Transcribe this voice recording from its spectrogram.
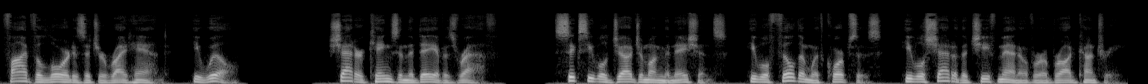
5 The Lord is at your right hand, he will shatter kings in the day of his wrath. 6 He will judge among the nations, he will fill them with corpses, he will shatter the chief men over a broad country.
